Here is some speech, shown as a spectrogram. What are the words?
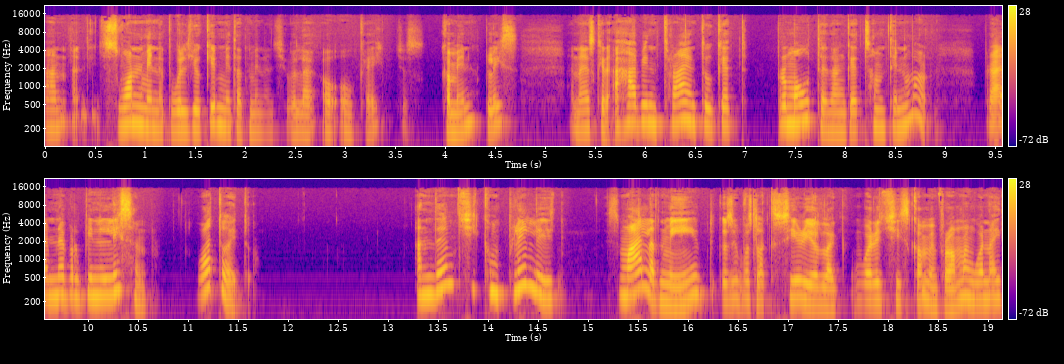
And just one minute, will you give me that minute? She was like, oh, okay, just come in, please. And I asked her, I have been trying to get promoted and get something more, but I've never been listened. What do I do? And then she completely smiled at me because it was like serious, like where is she's coming from. And when I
